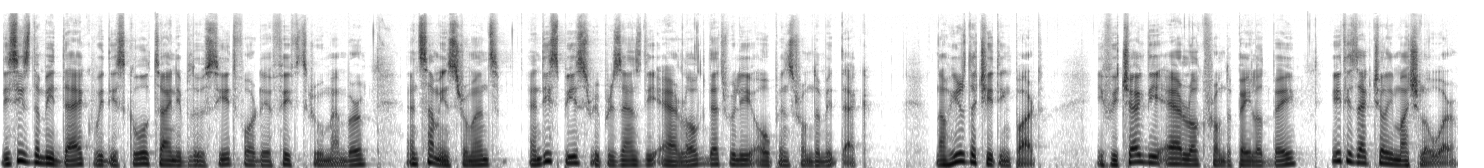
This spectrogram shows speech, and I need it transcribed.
This is the mid deck with this cool tiny blue seat for the fifth crew member and some instruments, and this piece represents the airlock that really opens from the mid deck. Now here's the cheating part. If we check the airlock from the payload bay, it is actually much lower.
